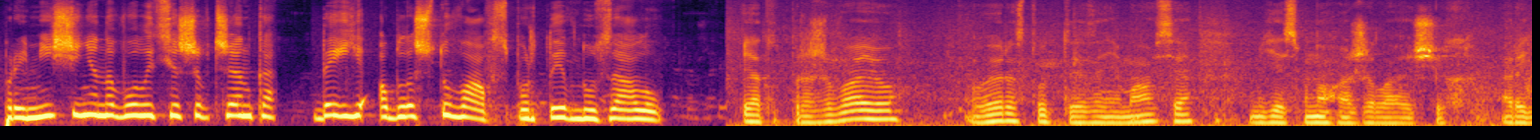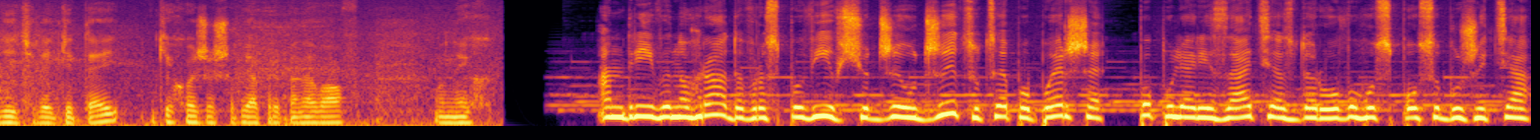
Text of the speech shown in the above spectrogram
приміщення на вулиці Шевченка, де й облаштував спортивну залу. Я тут проживаю, вирос тут займався. Є багато желаючих родителей дітей, які хочуть, щоб я преподавав у них. Андрій Виноградов розповів, що джиу-джитсу – це, по-перше, популяризація здорового способу життя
